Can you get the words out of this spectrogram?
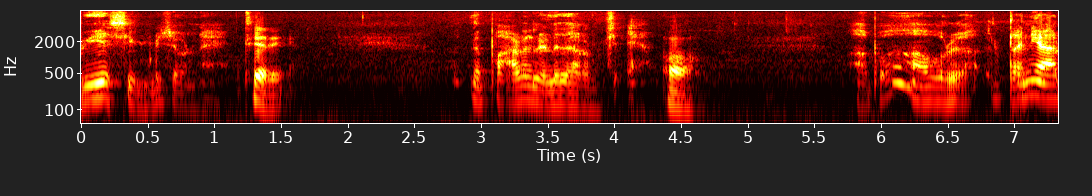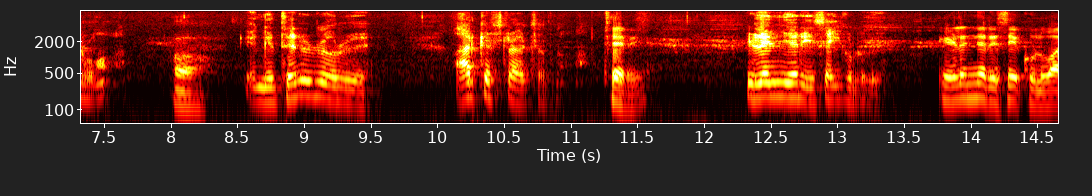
பிஎஸ்சி முடிச்ச உடனே. சரி. இந்த பாடல் எழுத ஆரம்பித்தேன் ஓ. அப்போ ஒரு தனி ஆர்வம். ஓ. எங்கள் தெருவில் ஒரு ஆர்கெஸ்ட்ரா வச்சுருந்தோம். சரி. இளைஞர் இசைக்குழு இளைஞர் இசைக்குழுவா?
